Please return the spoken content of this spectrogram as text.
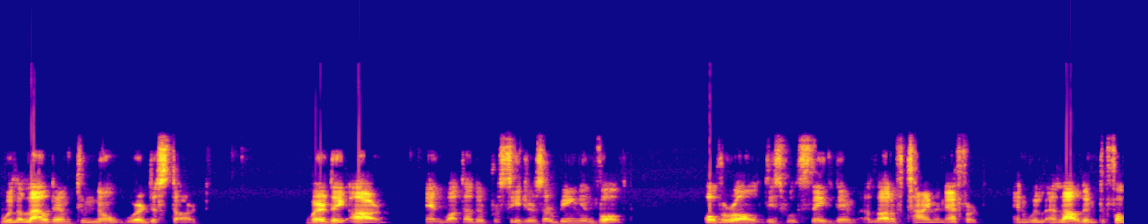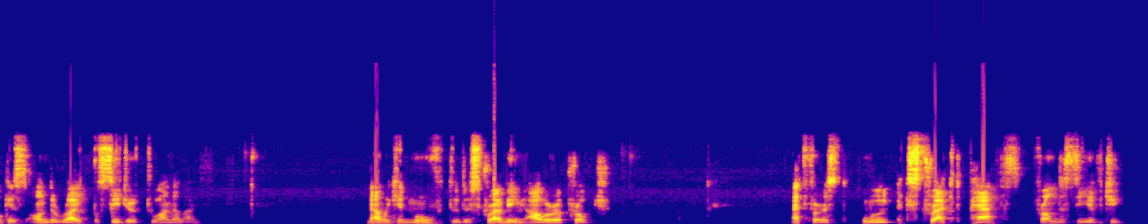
will allow them to know where to start, where they are, and what other procedures are being involved. Overall, this will save them a lot of time and effort and will allow them to focus on the right procedure to analyze. Now we can move to describing our approach. At first, we will extract paths from the CFG.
